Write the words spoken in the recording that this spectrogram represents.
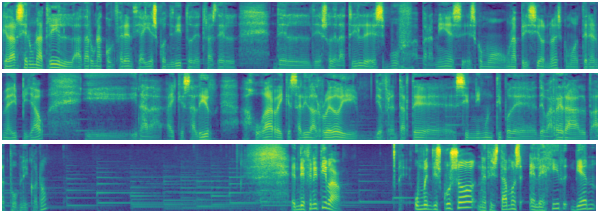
Quedarse en un atril a dar una conferencia y escondidito detrás del, del de eso del atril es, para mí es, como una prisión, ¿no? Es como tenerme ahí pillado y, nada, hay que salir a jugar, hay que salir al ruedo y, enfrentarte eh, sin ningún tipo de, barrera al, al público, ¿no? En definitiva, un buen discurso necesitamos elegir bien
